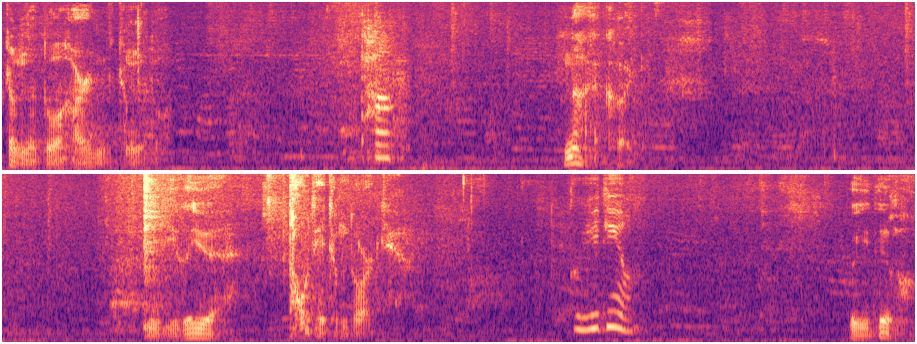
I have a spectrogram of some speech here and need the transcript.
挣得多还是你挣得多？他那还可以。你一个月到底挣多少钱？不一定。不一定好。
